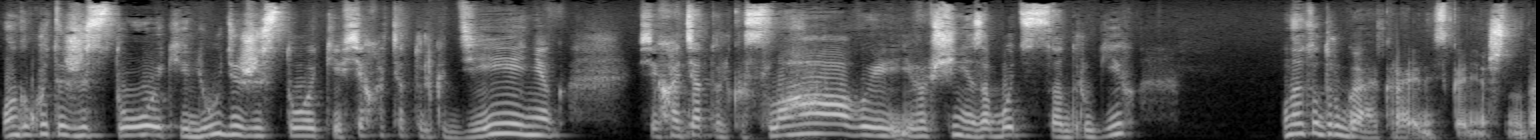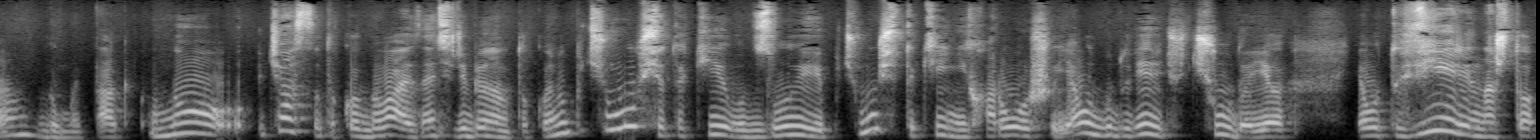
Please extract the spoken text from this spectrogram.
Он какой-то жестокий, люди жестокие, все хотят только денег, все хотят только славы и вообще не заботятся о других – ну, это другая крайность, конечно, да, думать так. Но часто такое бывает, знаете, ребенок такой, ну почему все такие вот злые, почему все такие нехорошие? Я вот буду верить в чудо, я, я вот уверена, что,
